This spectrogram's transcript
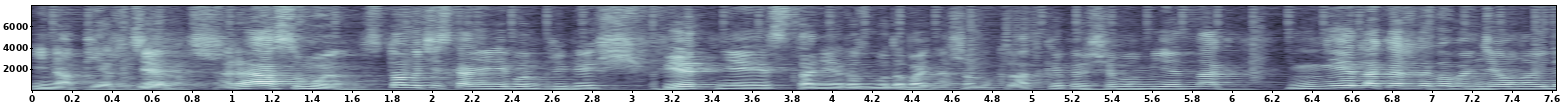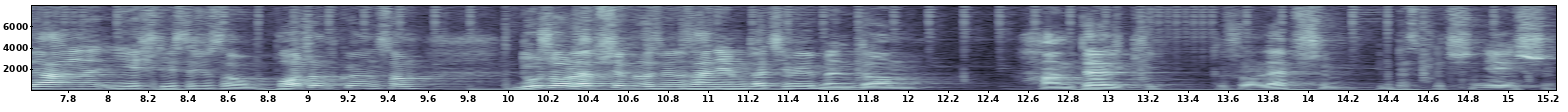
i napierdzielasz. Reasumując, to wyciskanie niewątpliwie świetnie jest w stanie rozbudować naszą klatkę piersiową, jednak nie dla każdego będzie ono idealne i jeśli jesteś osobą początkującą, dużo lepszym rozwiązaniem dla Ciebie będą hantelki. Dużo lepszym i bezpieczniejszym.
